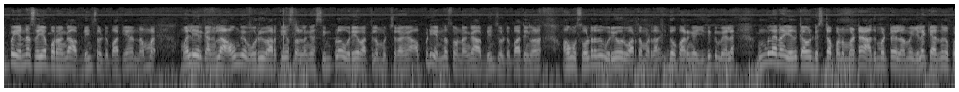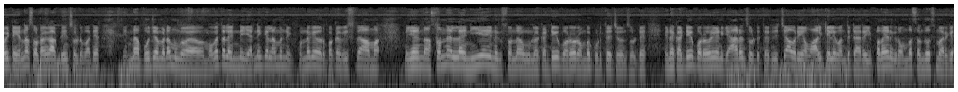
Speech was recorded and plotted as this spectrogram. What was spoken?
இப்போ என்ன செய்ய போகிறாங்க அப்படின்னு சொல்லிட்டு பார்த்தீங்கன்னா நம்ம மல்லி இருக்காங்கல்ல அவங்க ஒரு வார்த்தையும் சொல்லுங்க. சிம்பிளாக ஒரே வார்த்தையில் முடிச்சுறாங்க. அப்படி என்ன சொன்னாங்க அப்படின்னு சொல்லிட்டு பார்த்தீங்கன்னா அவங்க சொல்கிறது ஒரே ஒரு வார்த்தை மட்டும் தான் இதோ பாருங்கள் இதுக்கு மேலே உங்களை நான் எதுக்காகவும் டிஸ்டர்ப் பண்ண மாட்டேன். அது மட்டும் இல்லாமல் இலக்கிய போயிட்டு என்ன சொல்கிறாங்க அப்படின்னு சொல்லிட்டு பார்த்தீங்கன்னா என்ன பூஜை மேடம் உங்கள் முகத்தில் இன்னும் என்னைக்கு இல்லாமல் இன்னைக்கு புன்னகை ஒரு பக்கம் வீசுது. ஆமாம் ஏன் நான் இல்லை நீயே எனக்கு சொன்ன உங்களை கட்டிக்க போகிறவர் ரொம்ப கொடுத்து வச்சவன்னு சொல்லிட்டு என்னை கட்டிக்க போகிறவர் எனக்கு யாருன்னு சொல்லிட்டு தெரிஞ்சிச்சு. அவர் என் வாழ்க்கையிலே வந்துட்டாரு. இப்போ தான் எனக்கு ரொம்ப சந்தோஷமா இருக்கு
